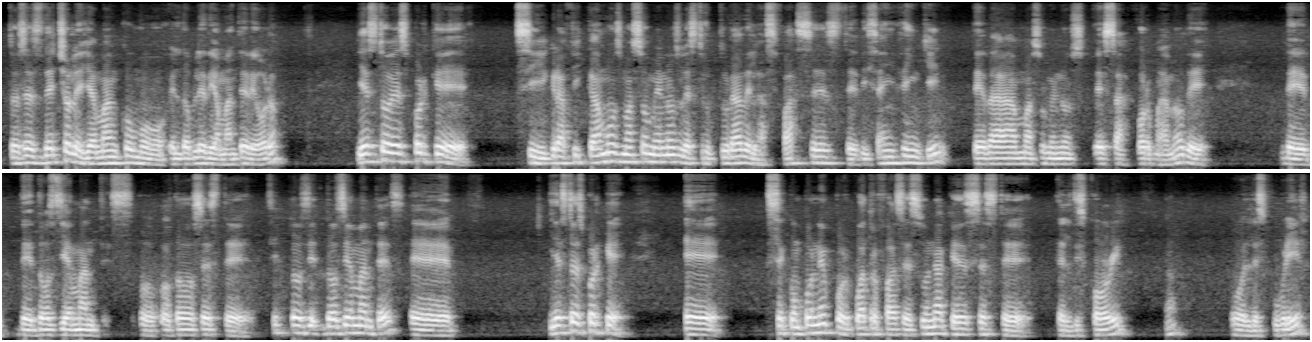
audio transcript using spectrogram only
Entonces, de hecho, le llaman como el doble diamante de oro. Y esto es porque si graficamos más o menos la estructura de las fases de Design Thinking, te da más o menos esa forma, ¿no? De, de, dos diamantes, o, dos, este, sí, dos, diamantes. Eh, y esto es porque eh, se compone por cuatro fases. Una que es este, el discovery, ¿no? o el descubrir.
